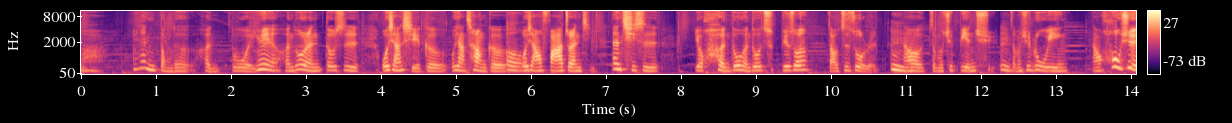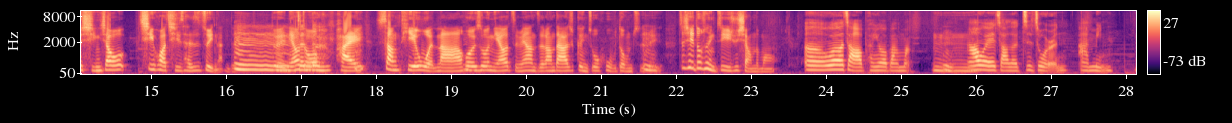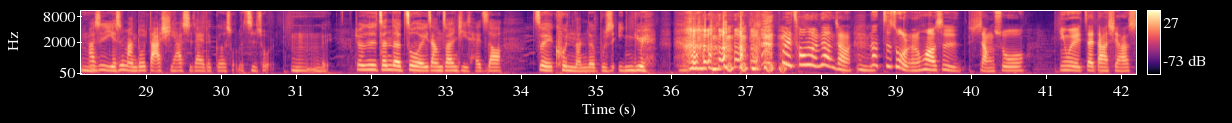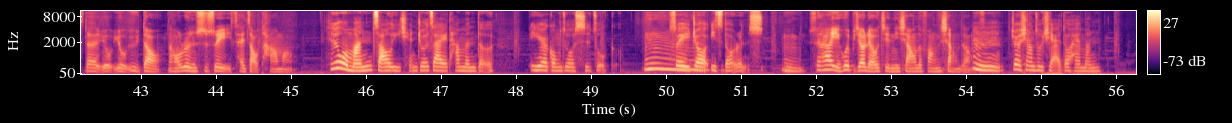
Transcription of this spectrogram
哇，哎那你懂得很多哎，因为很多人都是我想写歌，我想唱歌，嗯我想要发专辑，但其实有很多很多，比如说找制作人，嗯，然后怎么去编曲，嗯。怎么去录音，然后后续的行销企划其实才是最难的。嗯，对，你要怎么排上贴文啦、嗯。或者说你要怎么样子让大家去跟你做互动之类的，这些都是你自己去想的吗？呃，我有找朋友帮忙，嗯，嗯然后我也找了制作人阿明，嗯。他是也是蛮多大嘻哈时代的歌手的制作人，嗯嗯。对就是真的做了一张专辑才知道最困难的不是音乐，对，超多人这样讲。嗯那制作人的话是想说，因为在大嘻哈时代有有遇到，然后认识，所以才找他吗？其实我蛮早以前就在他们的音乐工作室做歌，嗯所以就一直都认识。嗯，所以他也会比较了解你想要的方向，这样子。嗯嗯，就相处起来都还蛮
